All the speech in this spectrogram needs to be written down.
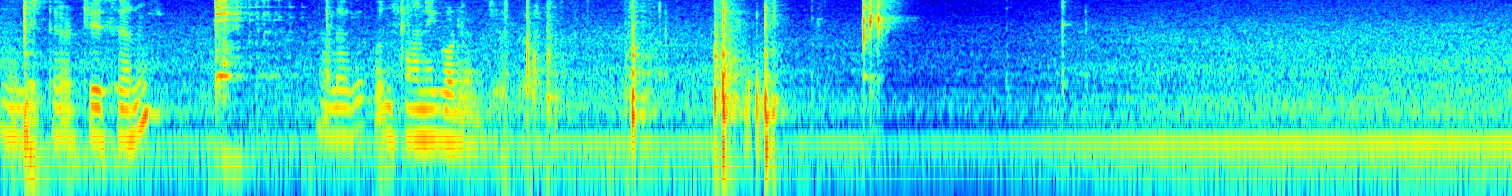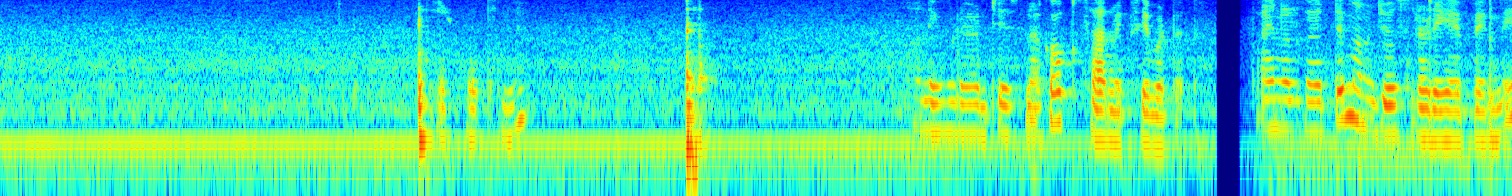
పాలు అయితే యాడ్ చేశాను. అలాగే కొంచెం హనీ కూడా యాడ్ చేద్దాం. సరిపోతుంది. హనీ కూడా యాడ్ చేసినాక ఒకసారి మిక్సీ పట్టేద్దాం ఫైనల్గా అయితే మన జ్యూస్ రెడీ అయిపోయింది.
